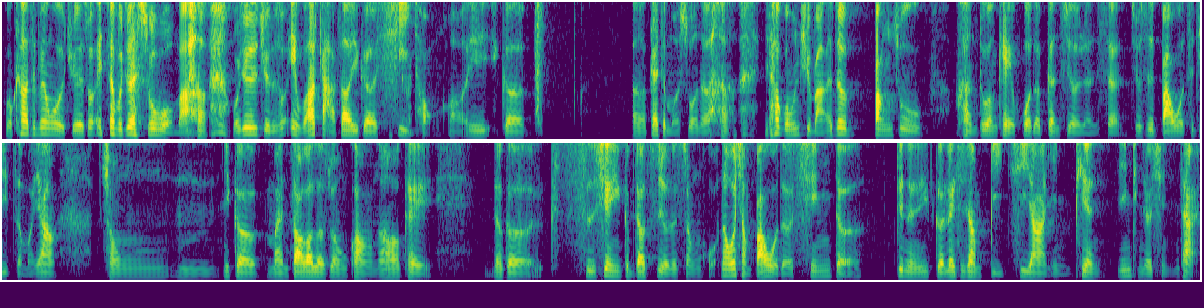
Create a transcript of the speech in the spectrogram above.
我看到这边，我也觉得说，哎，这不就在说我吗？我就是觉得说，哎，我要打造一个系统啊，一一个呃该怎么说呢？一套工具吧，那 就帮助很多人可以获得更自由的人生，就是把我自己怎么样。从嗯一个蛮糟糕的状况，然后可以那个实现一个比较自由的生活。那我想把我的心得变成一个类似像笔记啊、影片、音频的形态，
